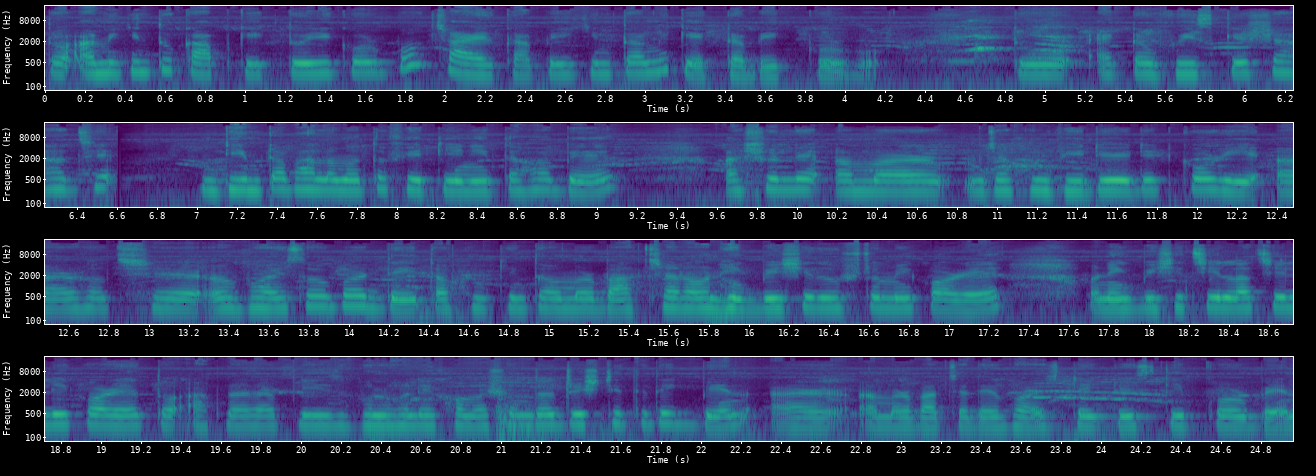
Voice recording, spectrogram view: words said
তো আমি কিন্তু কাপ কেক তৈরি করব, চায়ের কাপেই কিন্তু আমি কেকটা বেক করব। তো একটা হুইস্কের সাহায্যে ডিমটা ভালো মতো ফেটিয়ে নিতে হবে। আসলে আমার যখন ভিডিও এডিট করি আর হচ্ছে ভয়েস ওভার দেই, তখন কিন্তু আমার বাচ্চারা অনেক বেশি দুষ্টুমি করে, অনেক বেশি চিল্লাচিল্লি করে। তো আপনারা প্লিজ ভুল হলে ক্ষমা সুন্দর দৃষ্টিতে দেখবেন আর আমার বাচ্চাদের ভয়েসটা একটু স্কিপ করবেন।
